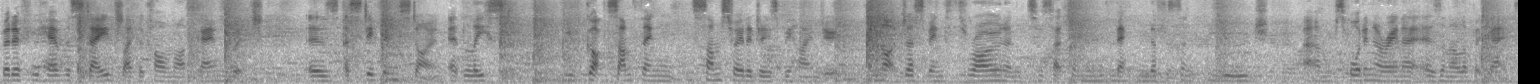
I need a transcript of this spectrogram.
But if you have a stage like a Commonwealth Games, which is a stepping stone, at least you've got something, some strategies behind you, and not just being thrown into such a magnificent, huge um, sporting arena as an Olympic Games.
